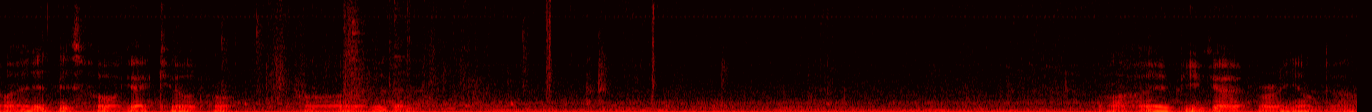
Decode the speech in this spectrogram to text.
Where did this fool get killed from? Oh, over there. I hope you go for a young girl.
